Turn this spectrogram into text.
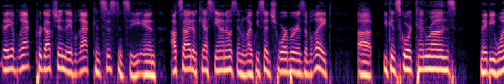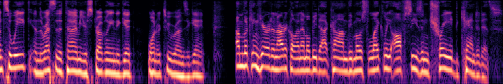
they have lacked production. They have lacked consistency. And outside of Castellanos and like we said, Schwarber as of late, uh, you can score ten runs maybe once a week, and the rest of the time you're struggling to get one or two runs a game. I'm looking here at an article on MLB.com, the most likely offseason trade candidates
